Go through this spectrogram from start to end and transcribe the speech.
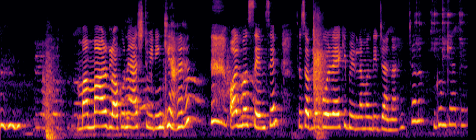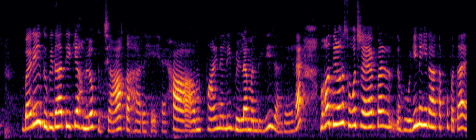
मम्मा और ग्लॉकू ने आज ट्विनिंग किया है। ऑलमोस्ट सेम सेम सो सब लोग बोल रहे हैं कि बिरला मंदिर जाना है। चलो, घूम के आते हैं। बड़ी दुविधा थी कि हम लोग जा कहाँ रहे हैं। हाँ हम फाइनली बिरला मंदिर ही जा रहे हैं। बहुत दिनों से सोच रहे हैं, पर हो ही नहीं रहा था। आपको पता है,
